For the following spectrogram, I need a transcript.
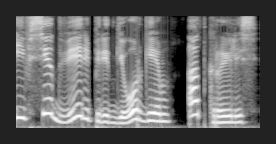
И все двери перед Георгием открылись.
